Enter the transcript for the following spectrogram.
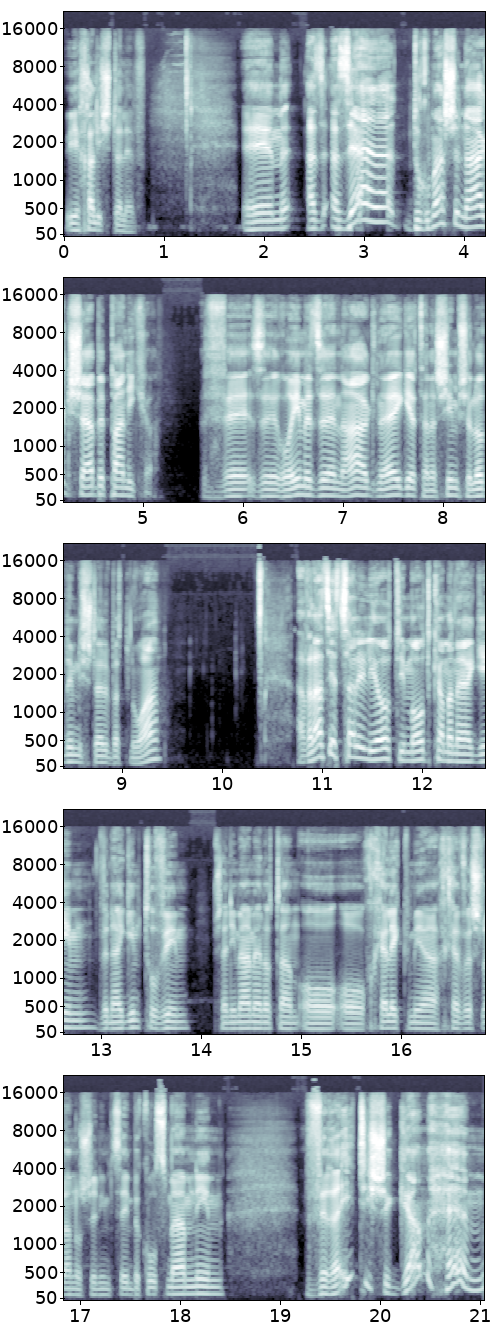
הוא יכל להשתלב. אמ, אז, אז זה היה דוגמה של נהג שהיה בפאניקה. ורואים את זה נהג, נהגת, אנשים שלא יודעים להשתלב בתנועה. אבל אז יצא לי להיות עם עוד כמה נהגים, ונהגים טובים, שאני מאמן אותם, או, או חלק מהחבר'ה שלנו שנמצאים בקורס מאמנים, וראיתי שגם הם,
